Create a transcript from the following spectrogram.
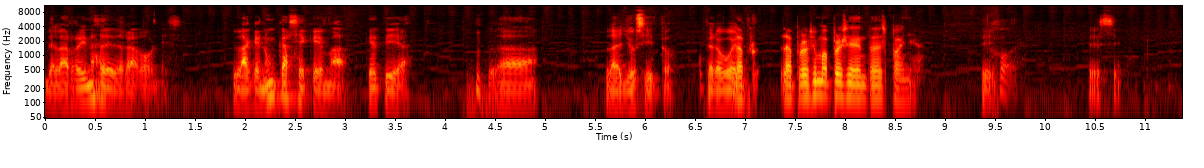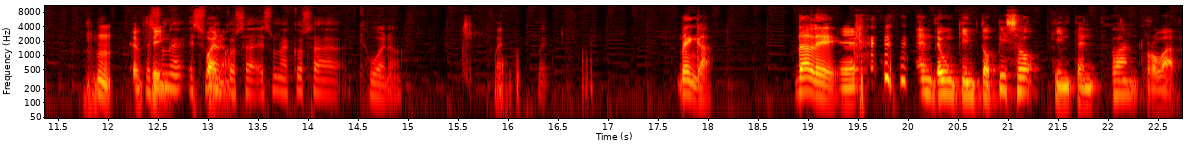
de la reina de dragones. La que nunca se quema. Qué tía. La, la Yusito. Pero bueno, La, pr- la próxima presidenta de España. sí, Joder. sí, sí. Hmm. En Es, fin, una, es bueno, una cosa, es una cosa que bueno. Bueno, bueno. Venga, dale. eh, de un quinto piso que intentaban robar.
